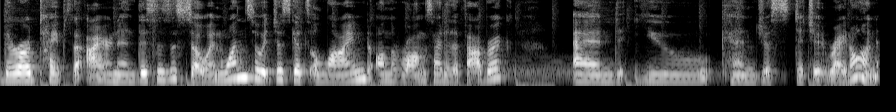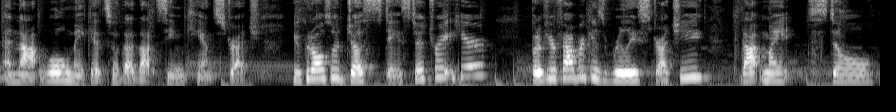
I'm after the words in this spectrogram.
there are types that iron in. This is a sew-in one, so it just gets aligned on the wrong side of the fabric and you can just stitch it right on and that will make it so that that seam can't stretch. You could also just stay stitch right here, but if your fabric is really stretchy, that might still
